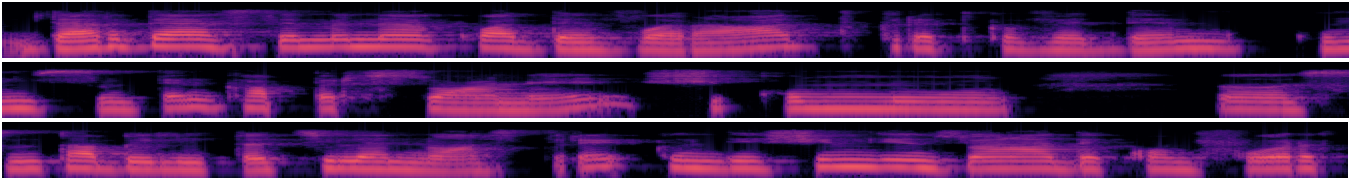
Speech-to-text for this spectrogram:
dar de asemenea, cu adevărat, cred că vedem cum suntem ca persoane și cum uh, sunt abilitățile noastre când ieșim din zona de confort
